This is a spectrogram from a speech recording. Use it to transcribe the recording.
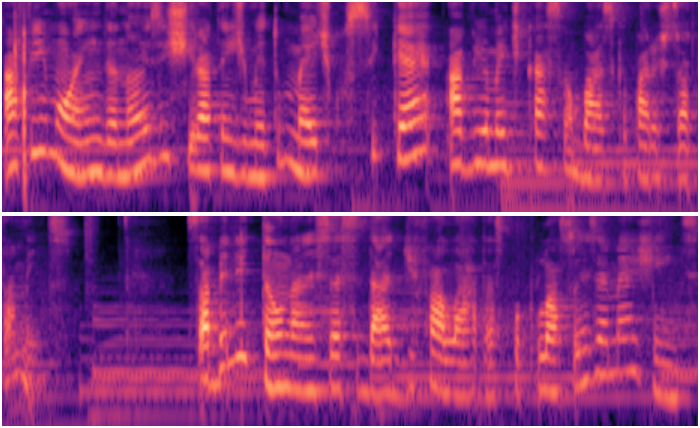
Afirmam ainda não existir atendimento médico, sequer havia medicação básica para os tratamentos. Sabendo então da necessidade de falar das populações emergentes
